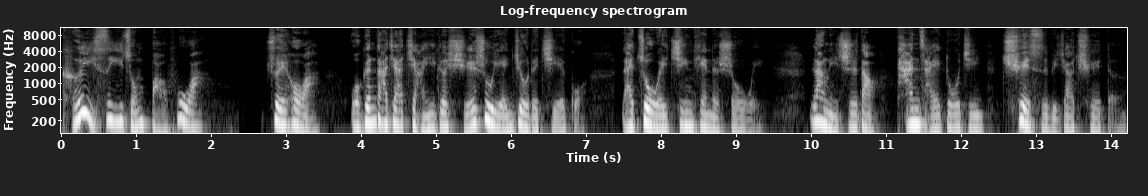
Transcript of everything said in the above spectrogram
可以是一种保护啊。最后啊，我跟大家讲一个学术研究的结果，来作为今天的收尾，让你知道贪财多金确实比较缺德。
